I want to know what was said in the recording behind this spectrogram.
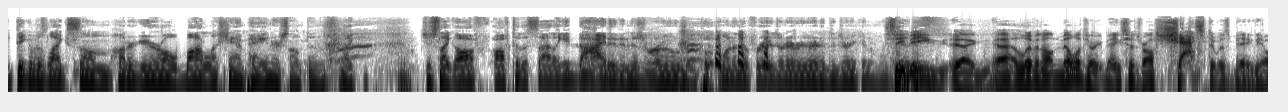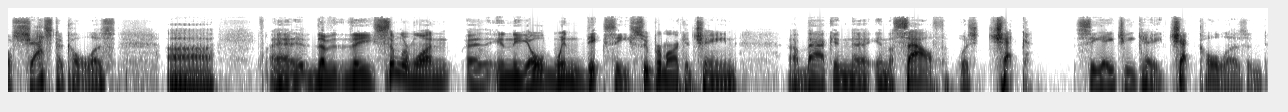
You think it was like some hundred year old bottle of champagne or something, like just like off off to the side. Like he'd hide it in his room and put one in the fridge whenever he's ready to drink it. I'm like, CB uh, uh, living on military bases, well, Shasta was big. The old Shasta colas. Uh, and the the similar one uh, in the old Winn Dixie supermarket chain uh, back in uh, in the South was Chek, C H E K, Chek colas and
